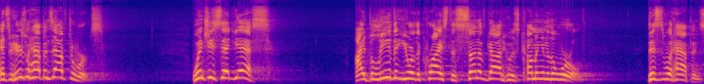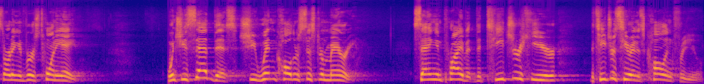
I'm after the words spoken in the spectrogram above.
And so here's what happens afterwards. When she said, Yes, I believe that you are the Christ, the Son of God who is coming into the world. This is what happened, starting in verse 28. When she said this, she went and called her sister Mary, saying in private, The teacher here, the teacher is here and is calling for you.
